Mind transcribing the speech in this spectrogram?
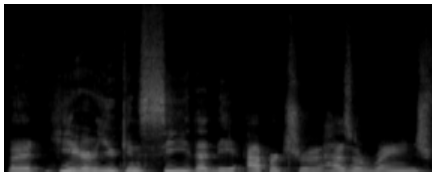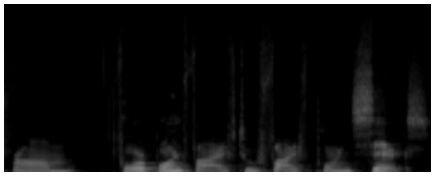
But here you can see that the aperture has a range from 4.5 to 5.6.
